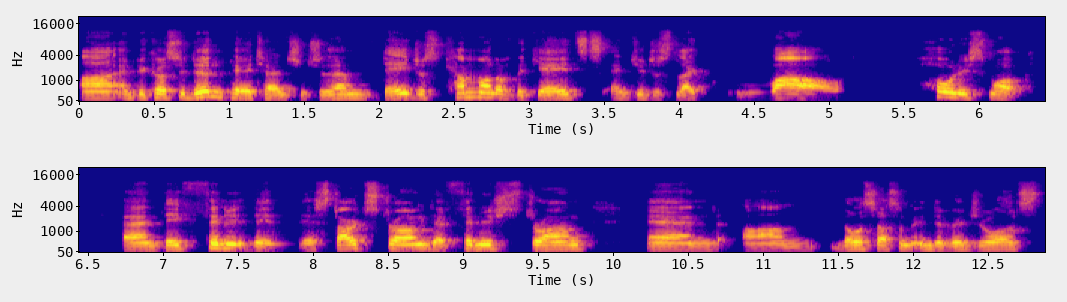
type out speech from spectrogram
Uh, and because you didn't pay attention to them, they just come out of the gates and you're just like, wow, holy smoke. And they finish, they, they start strong, they finish strong, and um, those are some individuals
